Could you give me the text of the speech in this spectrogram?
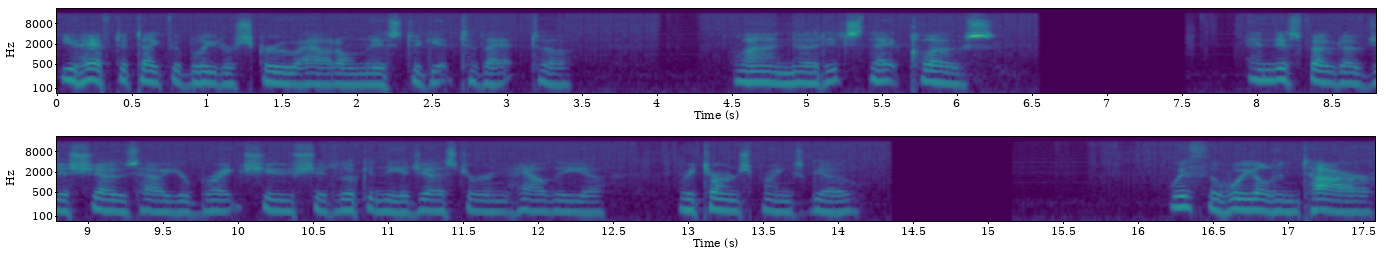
You have to take the bleeder screw out on this to get to that uh, line nut. It's that close. And this photo just shows how your brake shoes should look in the adjuster and how the uh, return springs go. With the wheel and tire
